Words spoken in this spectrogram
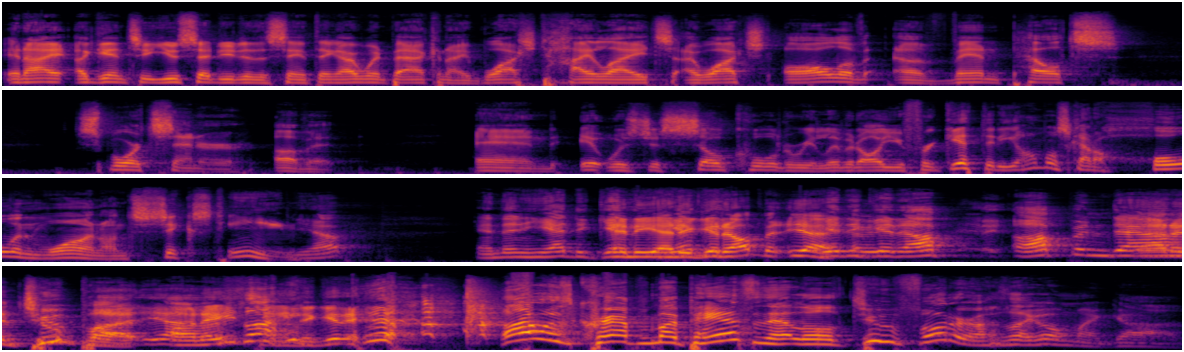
And I again, too, you said you did the same thing. I went back and I watched highlights. I watched all of, of Van Pelt's SportsCenter of it, and it was just so cool to relive it all. You forget that he almost got a hole in one on 16. Yep. And then he had to get And he had to get up and- yeah. he had to get up up and down And a two putt Yeah, on 18 like- to get it. I was crapping my pants in that little two footer. I was like, oh my god.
